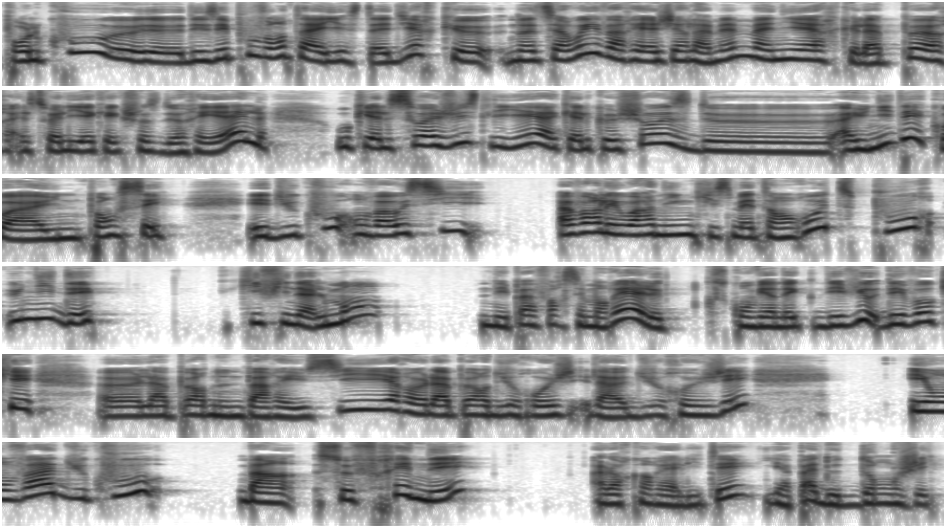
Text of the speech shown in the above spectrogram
pour le coup, euh, des épouvantails. C'est-à-dire que notre cerveau, il va réagir de la même manière que la peur, elle soit liée à quelque chose de réel, ou qu'elle soit juste liée à quelque chose de, à une idée, quoi, à une pensée. Et du coup, on va aussi avoir les warnings qui se mettent en route pour une idée, qui finalement n'est pas forcément réelle. Ce qu'on vient d'évoquer, euh, la peur de ne pas réussir, la peur du rejet, du rejet. Et on va, du coup, ben, se freiner alors qu'en réalité, il n'y a pas de danger.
